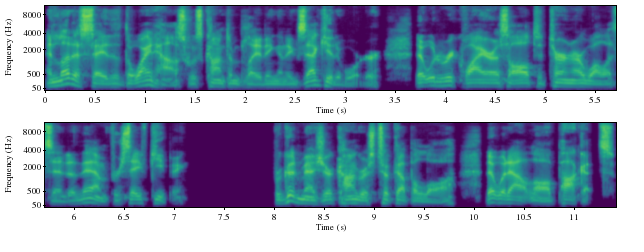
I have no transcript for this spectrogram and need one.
And let us say that the White House was contemplating an executive order that would require us all to turn our wallets into them for safekeeping. For good measure, Congress took up a law that would outlaw pockets.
